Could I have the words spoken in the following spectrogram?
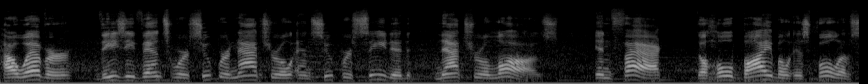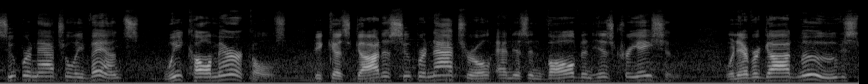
However, these events were supernatural and superseded natural laws. In fact, the whole Bible is full of supernatural events we call miracles because God is supernatural and is involved in His creation. Whenever God moves,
